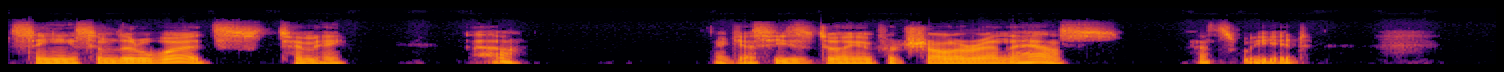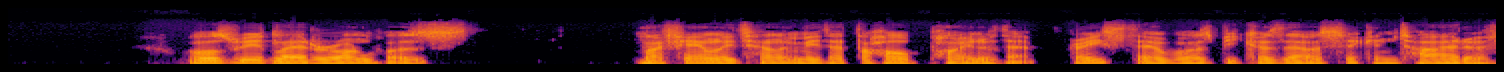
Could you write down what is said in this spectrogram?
singing some little words to me. Oh, I guess he's doing a patrol around the house. That's weird. What was weird later on was my family telling me that the whole point of that priest there was because they were sick and tired of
